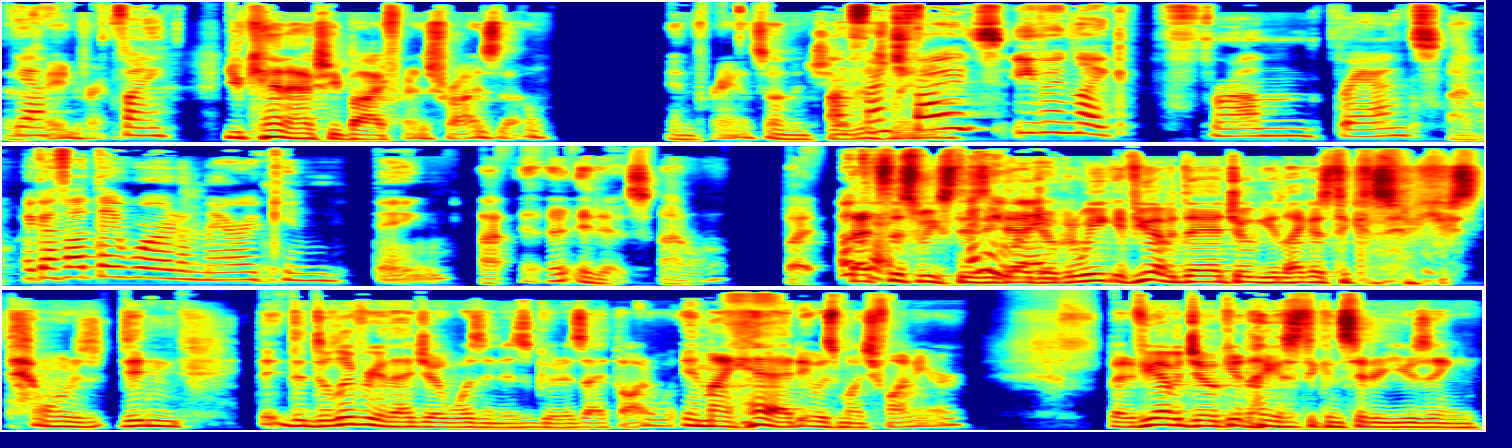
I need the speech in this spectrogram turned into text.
They're Yeah. made in France. Funny. You can actually buy French fries though in France on the Are French menu. fries even like from France? I don't know. Like I thought they were an American thing. I- it is. I don't know. But Okay. that's this week's Disney Anyway. dad joke of the week. If you have a dad joke you'd like us to consider, use, that one was didn't the, the delivery of that joke wasn't as good as I thought. it was. In my head, it was much funnier. But if you have a joke you'd like us to consider using,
